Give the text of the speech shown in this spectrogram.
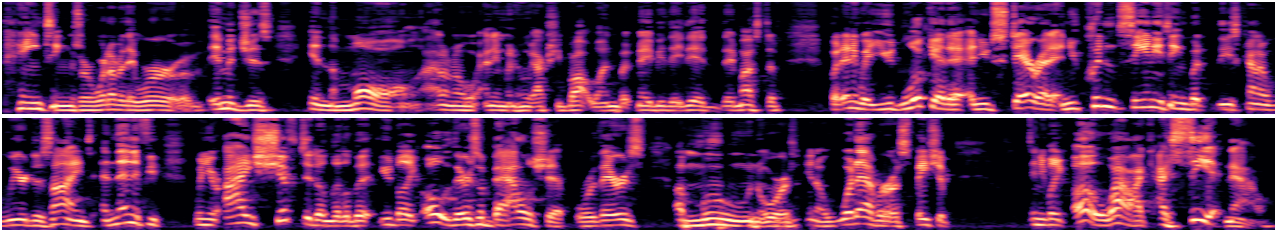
paintings or whatever they were images in the mall. I don't know anyone who actually bought one, but maybe they did. They must have. But anyway, you'd look at it and you'd stare at it and you couldn't see anything but these kind of weird designs. And then if you, when your eyes shifted a little bit, you'd be like, oh, there's a battleship or there's a moon or, you know, whatever, a spaceship. And you'd be like, oh, wow, I, I see it now.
